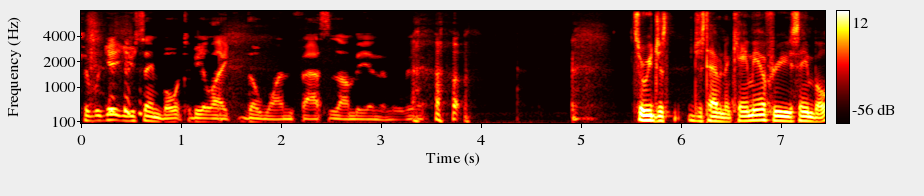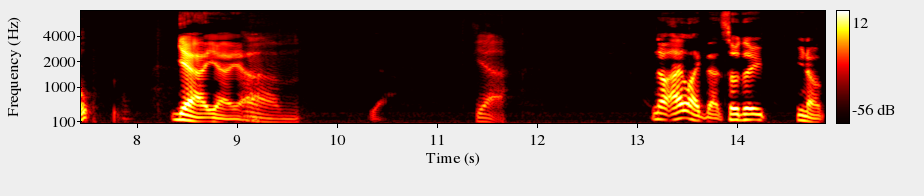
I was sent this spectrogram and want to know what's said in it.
Could we get Usain Bolt to be like the one fast zombie in the movie? So are we just just having a cameo for Usain Bolt? Yeah, yeah, yeah. Um. Yeah. No, I like that. So they, you know,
